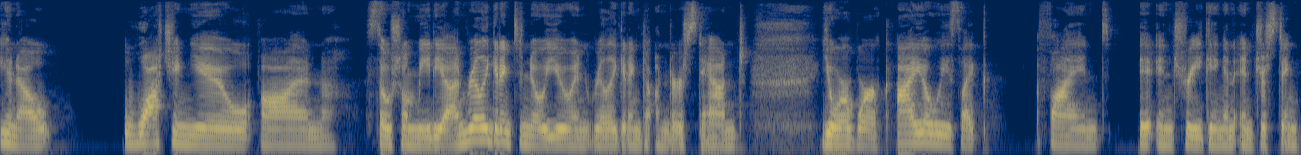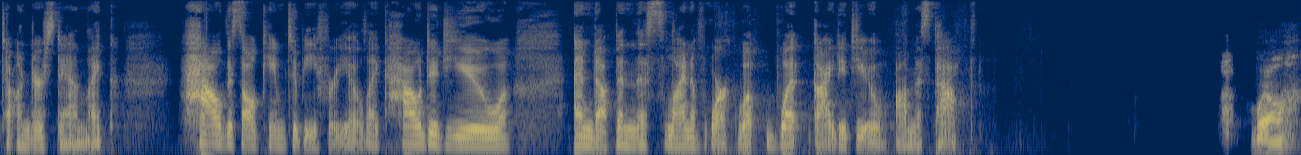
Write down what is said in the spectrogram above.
you know, watching you on social media and really getting to know you and really getting to understand your work, I always like find it intriguing and interesting to understand like how this all came to be for you. Like how did you end up in this line of work? What what guided you on this path? Well,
